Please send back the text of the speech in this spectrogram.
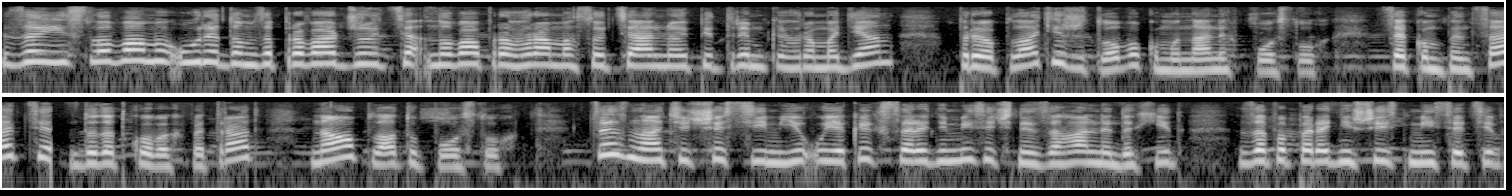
За її словами, урядом запроваджується нова програма соціальної підтримки громадян при оплаті житлово-комунальних послуг. Це компенсація додаткових витрат на оплату послуг. Це значить, що сім'ї, у яких середньомісячний загальний дохід за попередні 6 місяців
